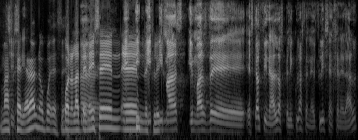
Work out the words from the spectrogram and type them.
Más general no puede ser. Bueno, la tenéis eh, en, Netflix. Y, más, y más de. Es que al final las películas de Netflix en general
